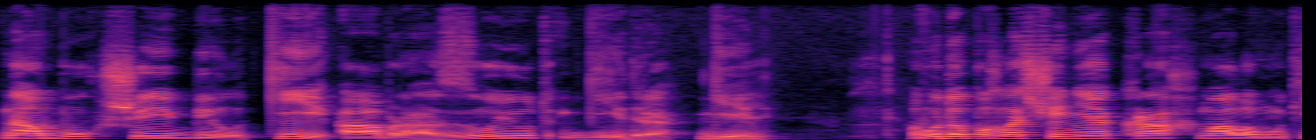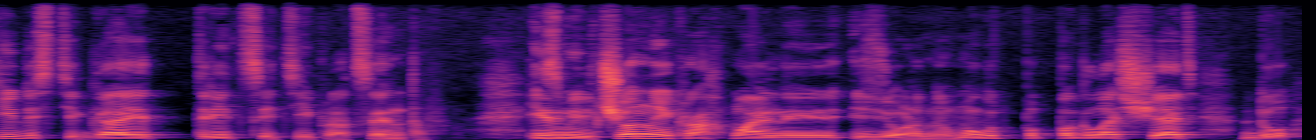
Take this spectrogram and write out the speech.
Набухшие белки образуют гидрогель. Водопоглощение крахмала муки достигает 30%. Измельченные крахмальные зерна могут поглощать до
